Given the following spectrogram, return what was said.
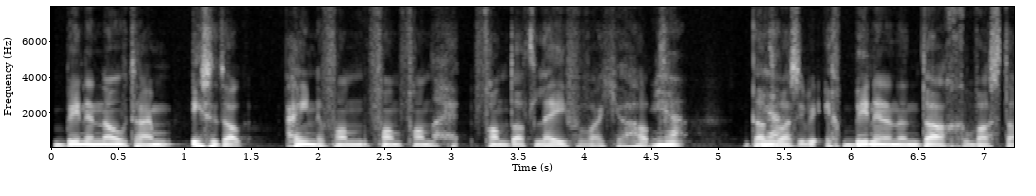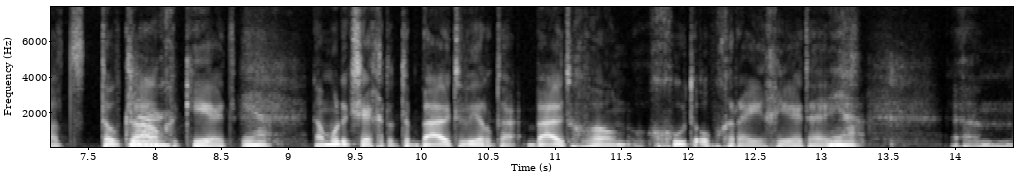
binnen no time is het ook einde van, van, van, van dat leven wat je had. Ja, Dat ja. was echt binnen een dag was dat totaal Klaar. gekeerd. ja, Nou moet ik zeggen dat de buitenwereld daar buitengewoon goed op gereageerd heeft. ja. Ehm,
